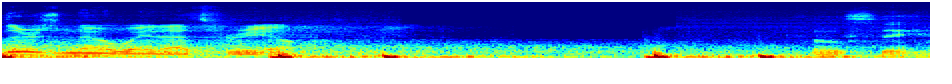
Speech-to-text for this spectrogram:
There's no way that's real. We'll see.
